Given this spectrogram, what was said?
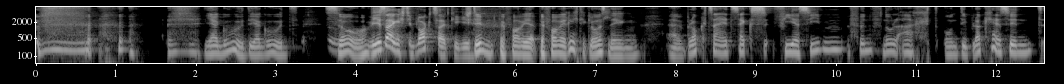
ja, gut, ja, gut. So. Wie ist eigentlich die Blockzeit, Gigi? Stimmt, bevor wir, bevor wir richtig loslegen. Äh, Blockzeit 647508 und die Blöcke sind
